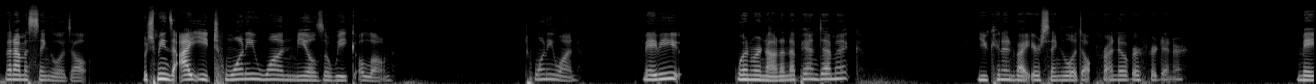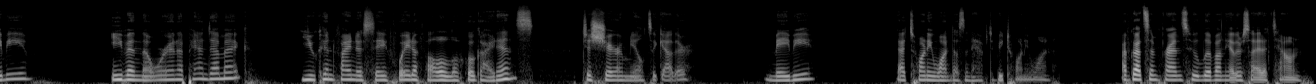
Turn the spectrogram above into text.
that I'm a single adult, which means I eat 21 meals a week alone. 21. Maybe when we're not in a pandemic, you can invite your single adult friend over for dinner. Maybe, even though we're in a pandemic, you can find a safe way to follow local guidance to share a meal together. Maybe that 21 doesn't have to be 21. I've got some friends who live on the other side of town.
